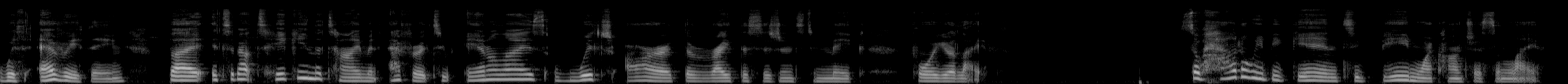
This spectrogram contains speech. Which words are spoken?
with everything, but it's about taking the time and effort to analyze which are the right decisions to make for your life. So, how do we begin to be more conscious in life?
